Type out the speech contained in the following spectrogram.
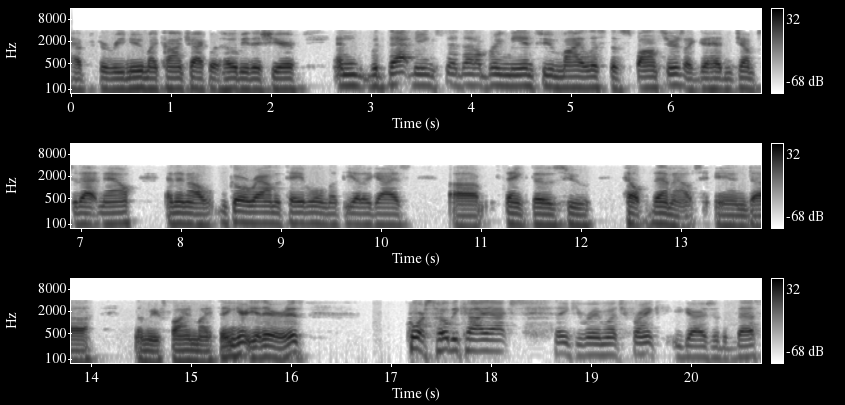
have to renew my contract with Hobie this year. And with that being said, that'll bring me into my list of sponsors. I go ahead and jump to that now, and then I'll go around the table and let the other guys uh, thank those who helped them out. And uh, let me find my thing here. Yeah, there it is. Of course, Hobie Kayaks. Thank you very much, Frank. You guys are the best.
